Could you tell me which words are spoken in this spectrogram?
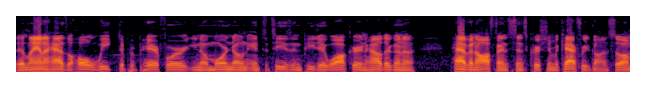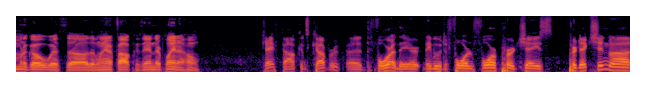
Atlanta has a whole week to prepare for you know more known entities and PJ Walker and how they're going to have an offense since Christian McCaffrey's gone. So I'm going to go with uh, the Atlanta Falcons, and they're playing at home. Okay, Falcons cover uh, the four, and they are they moved to four and four per Jay's prediction. Uh,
